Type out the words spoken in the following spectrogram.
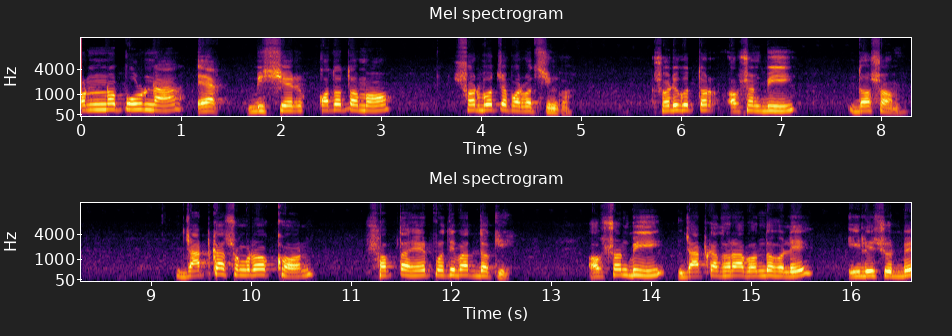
অন্নপূর্ণা এক, বিশ্বের কততম সর্বোচ্চ পর্বত শৃঙ্গ সঠিক উত্তর অপশন বি, দশম। জাটকা সংরক্ষণ সপ্তাহের প্রতিপাদ্য কী? অপশন বি, জাটকা ধরা বন্ধ হলে ইলিশ উঠবে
